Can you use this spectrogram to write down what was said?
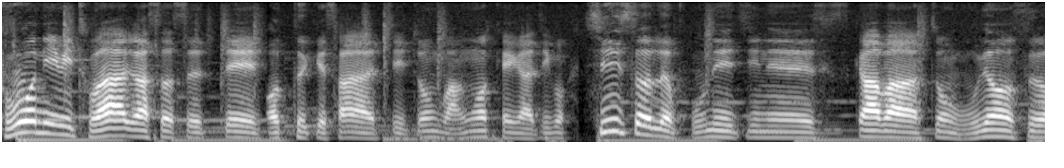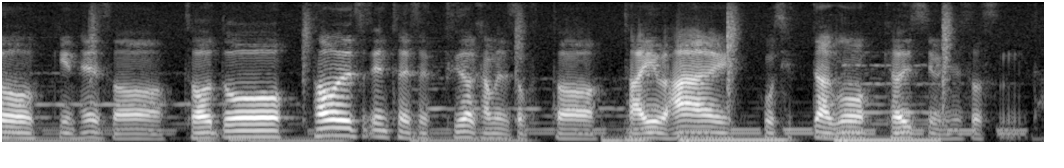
부모님이 돌아갔었을 때 어떻게 살지 좀 막막해가지고 시설을 보내지는까봐 좀 우려스럽긴 해서 저도 서울센터에서 들어가면서부터 자유를 하고 싶다고 결심을 했었습니다.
